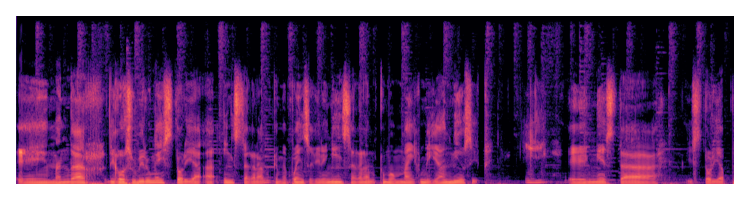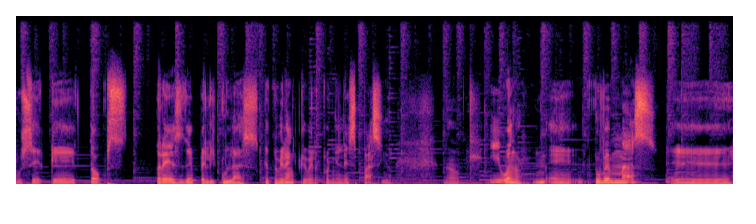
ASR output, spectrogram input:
eh, mandar, digo, subir una historia a Instagram, que me pueden seguir en Instagram como Mike Millán Music. Y en esta historia puse que tops 3 de películas que tuvieran que ver con el espacio. ¿no? Y bueno, eh, tuve más eh,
